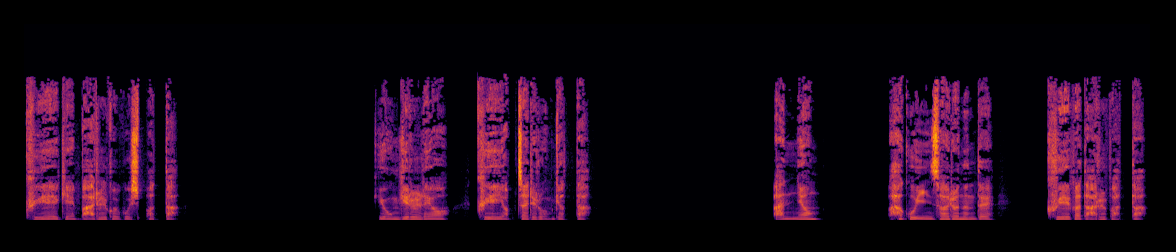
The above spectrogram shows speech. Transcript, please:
그 애에게 말을 걸고 싶었다. 용기를 내어 그의 옆자리로 옮겼다. 안녕? 하고 인사하려는데 그 애가 나를 봤다.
